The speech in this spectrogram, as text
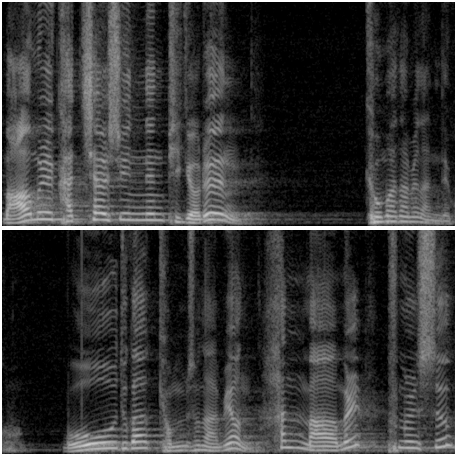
마음을 같이 할 수 있는 비결은 교만하면 안 되고 모두가 겸손하면 한 마음을 품을 수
